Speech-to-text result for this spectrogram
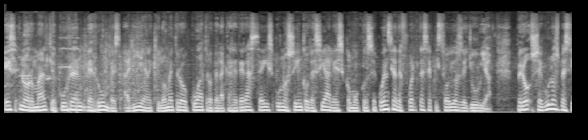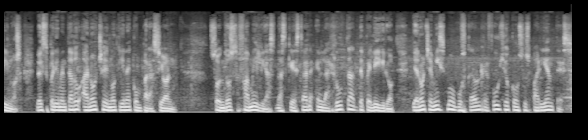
Es normal que ocurran derrumbes allí en el kilómetro 4 de la carretera 615 de Ciales como consecuencia de fuertes episodios de lluvia. Pero según los vecinos, lo experimentado anoche no tiene comparación. Son dos familias las que están en la ruta de peligro y anoche mismo buscaron refugio con sus parientes.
